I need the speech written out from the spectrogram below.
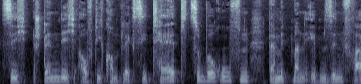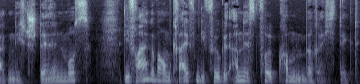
sich ständig auf die Komplexität zu berufen, damit man eben Sinnfragen nicht stellen muss? Die Frage, warum greifen die Vögel an, ist vollkommen berechtigt.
